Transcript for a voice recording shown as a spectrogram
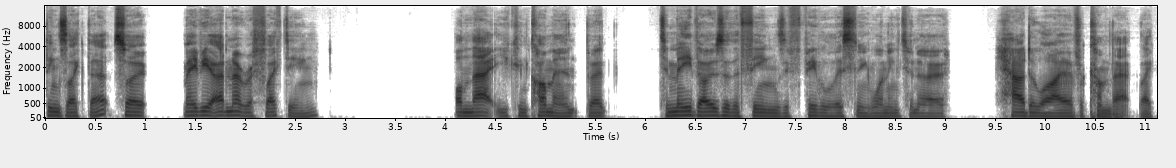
Things like that. So maybe i don't know reflecting on that you can comment but to me those are the things if people are listening wanting to know how do i overcome that like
